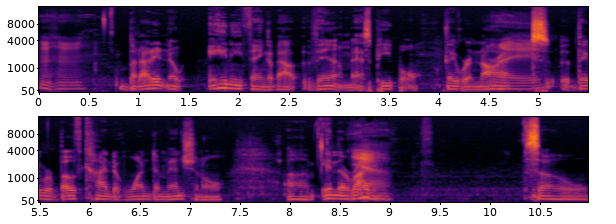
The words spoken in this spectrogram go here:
Mm-hmm. but I didn't know anything about them as people. They were not. Right. They were both kind of one dimensional um, in their writing. Yeah. So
